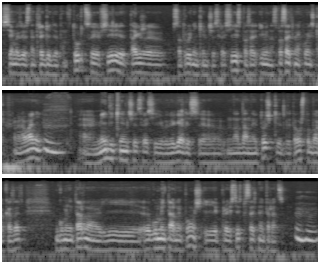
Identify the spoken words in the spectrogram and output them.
всем известная трагедия там в Турции, в Сирии, также сотрудники МЧС России, спаса... именно спасательных воинских формирований, mm-hmm. медики МЧС России выдвигались э, на данные точки для того, чтобы оказать гуманитарную, и... гуманитарную помощь и провести спасательные операции. Mm-hmm.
